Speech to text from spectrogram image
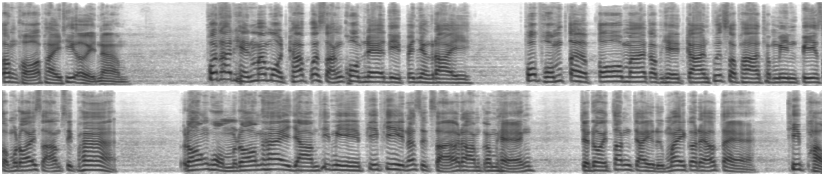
ต้องขออภัยที่เอ่ยนาม เพราะท่านเห็นมาหมดครับว่าสังคมในอดีตเป็นอย่างไร พวกผมเติบโตมากับเหตุการณ์พฤษภาธมินปี 235 ร้องห่มร้องไห้ยามที่มีพี่ๆนักศึกษารามคำแหง จะโดยตั้งใจหรือไม่ก็แล้วแต่ที่เผา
